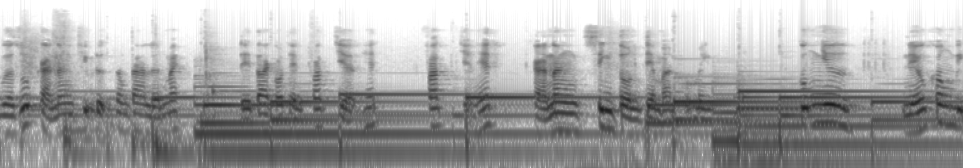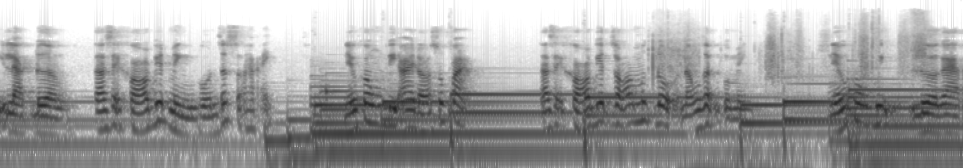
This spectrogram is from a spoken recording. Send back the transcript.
vừa giúp khả năng chịu đựng trong ta lớn mạnh, để ta có thể phát triển hết, phát triển hết khả năng sinh tồn tiềm ẩn của mình. Cũng như, nếu không bị lạc đường, ta sẽ khó biết mình vốn rất sợ hãi. Nếu không bị ai đó xúc phạm, ta sẽ khó biết rõ mức độ nóng giận của mình. Nếu không bị lừa gạt,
